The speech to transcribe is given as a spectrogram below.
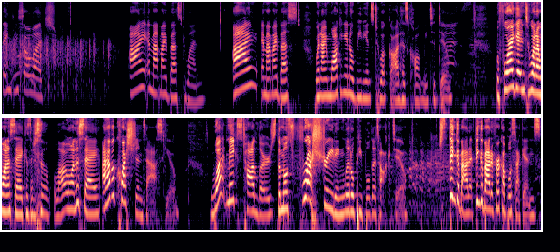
Thank you. Thank you so much. I am at my best when? I am at my best when I'm walking in obedience to what God has called me to do. Before I get into what I want to say, because there's a lot I want to say, I have a question to ask you. What makes toddlers the most frustrating little people to talk to? Just think about it. Think about it for a couple of seconds.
